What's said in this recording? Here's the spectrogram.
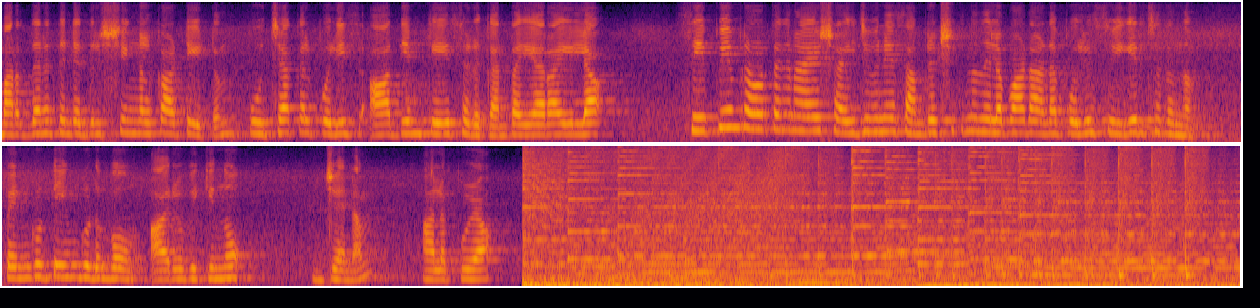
മർദ്ദനത്തിന്റെ ദൃശ്യങ്ങൾ കാട്ടിയിട്ടും പൂച്ചാക്കൽ പോലീസ് ആദ്യം കേസെടുക്കാൻ തയ്യാറായില്ല. സി പി എം പ്രവർത്തകനായ ഷൈജുവിനെ സംരക്ഷിക്കുന്ന നിലപാടാണ് പോലീസ് സ്വീകരിച്ചതെന്നും പെൺകുട്ടിയും കുടുംബവും ആരോപിക്കുന്നു. ജനം ആലപ്പുഴ.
